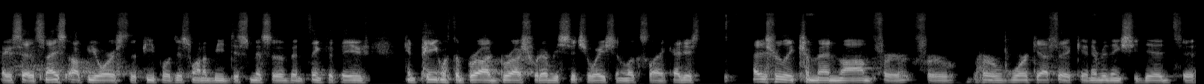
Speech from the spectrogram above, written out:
like I said, it's nice up yours that people just want to be dismissive and think that they can paint with a broad brush what every situation looks like. I just, I just really commend mom for, for her work ethic and everything she did to,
